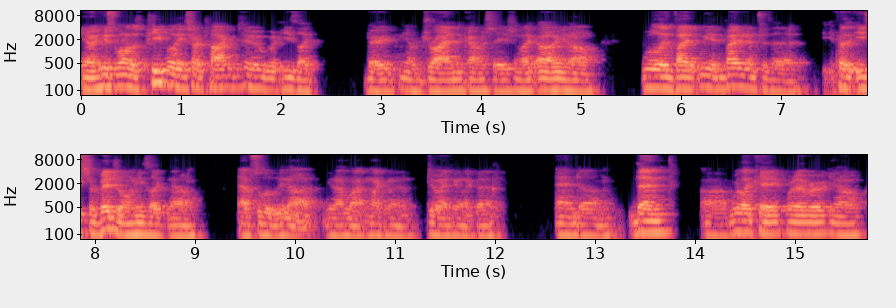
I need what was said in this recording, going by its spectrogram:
You know, he's one of those people that you start talking to, but he's like very you know dry in the conversation. Like, oh, you know, we'll invite. We invited him to the for the Easter Vigil, and he's like, no, absolutely not. You know, I'm not, I'm not gonna do anything like that. And um, then uh, we're like, hey, whatever. You know,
